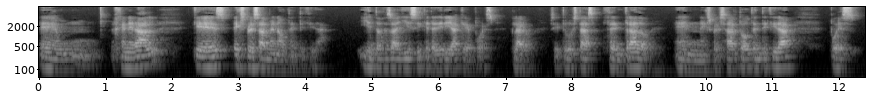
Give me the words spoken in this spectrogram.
em, general, que es expresarme en autenticidad. Y entonces allí sí que te diría que, pues, claro, si tú estás centrado en expresar tu autenticidad, pues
